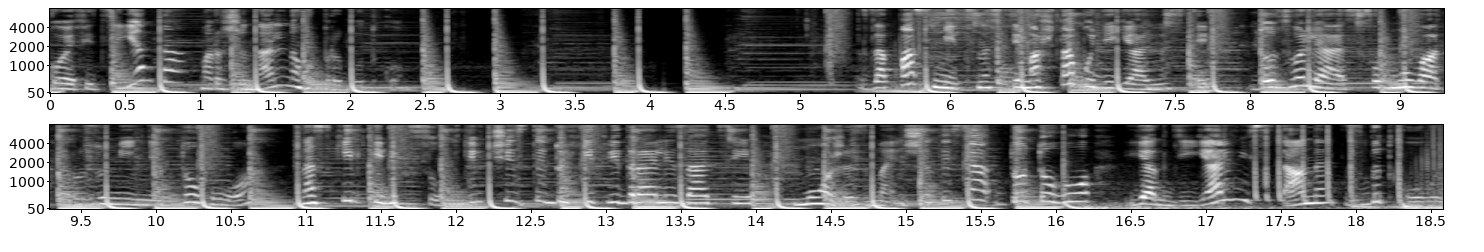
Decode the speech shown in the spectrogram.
коефіцієнта маржинального прибутку. Запас міцності масштабу діяльності дозволяє сформувати розуміння того, наскільки відсотків чистий дохід від реалізації може зменшитися до того, як діяльність стане збитковою.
